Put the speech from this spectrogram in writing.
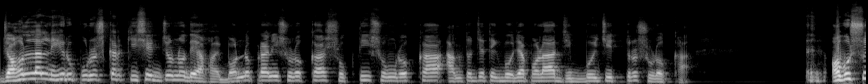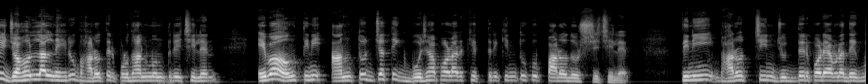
জওহরলাল নেহেরু পুরস্কার কিসের জন্য দেয়া হয়? বন্যপ্রাণী সুরক্ষা, শক্তি সংরক্ষা, আন্তর্জাতিক বোঝাপড়া, জীববৈচিত্র্য সুরক্ষা। অবশ্যই জওহরলাল নেহরু ভারতের প্রধানমন্ত্রী ছিলেন এবং তিনি আন্তর্জাতিক বোঝাপড়ার ক্ষেত্রে কিন্তু খুব পারদর্শী ছিলেন। তিনি ভারত চীন যুদ্ধের পরে আমরা দেখব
